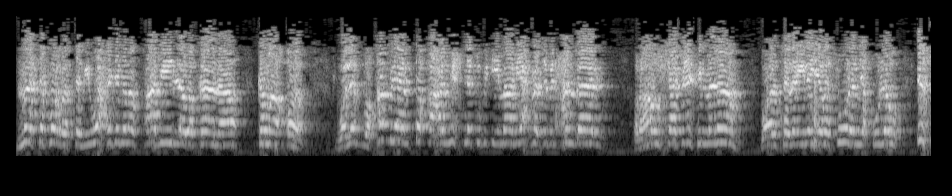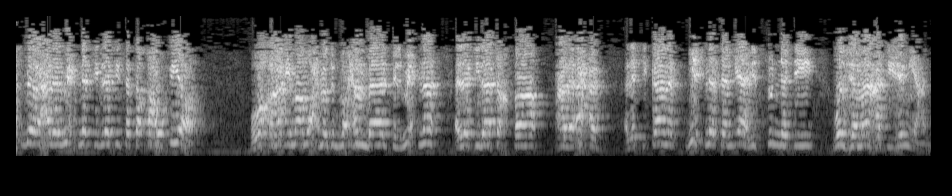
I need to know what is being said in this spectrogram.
ما تفرت بواحد من أصحابه إلا وكان كما قال. وقبل أن تقع المحنة بالإمام أحمد بن حنبل رآه الشافعي في المنام وأرسل إليه رسولا يقول له اصبر على المحنة التي ستقع فيها. ووقع الإمام أحمد بن حنبل في المحنة التي لا تخفى على أحد. التي كانت محنة لأهل السنة والجماعة جميعا.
